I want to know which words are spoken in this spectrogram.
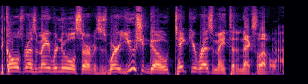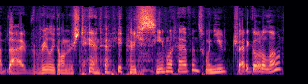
Nicole's Resume Renewal Service is where you should go take your resume to the next level. I, I really don't understand. Have you, have you seen what happens when you try to go it alone?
